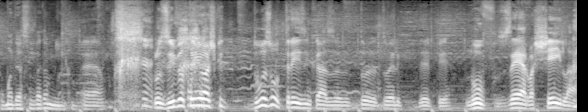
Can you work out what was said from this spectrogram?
Uma dessas era minha. É. Inclusive, eu tenho, acho que, duas ou três em casa do, do LP. Novo, zero, achei lá.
